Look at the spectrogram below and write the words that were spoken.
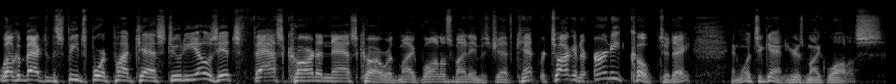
Welcome back to the Speed Sport Podcast Studios. It's Fast Car to NASCAR with Mike Wallace. My name is Jeff Kent. We're talking to Ernie Cope today. And once again, here's Mike Wallace.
